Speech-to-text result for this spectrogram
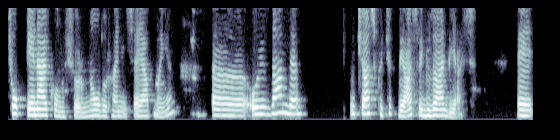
çok genel konuşuyorum. Ne olur hani şey yapmayın. E, o yüzden de 3 yaş küçük bir yaş ve güzel bir yaş. E,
